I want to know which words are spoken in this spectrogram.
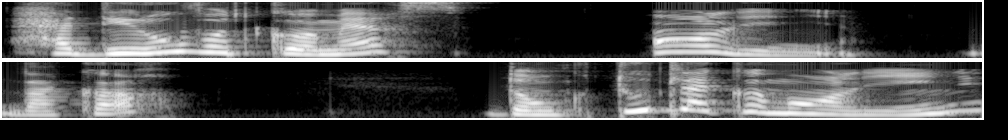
حديروا votre commerce en ligne d'accord donc toute la com en ligne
